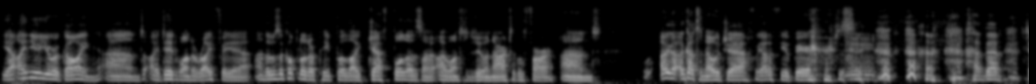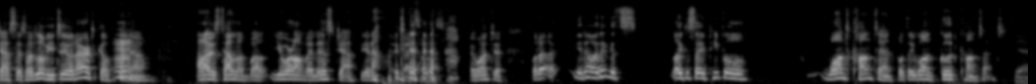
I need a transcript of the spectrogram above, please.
yeah, I knew you were going, and I did want to write for you. And there was a couple other people like Jeff Bullas. I, I wanted to do an article for, and I got, I got to know Jeff. We had a few beers, mm. and then Jeff says, "I'd love you to do an article," you mm. know. And I was telling him, "Well, you were on my list, Jeff. You know, awesome. I want you." But uh, you know, I think it's like I say, people want content, but they want good content. yeah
